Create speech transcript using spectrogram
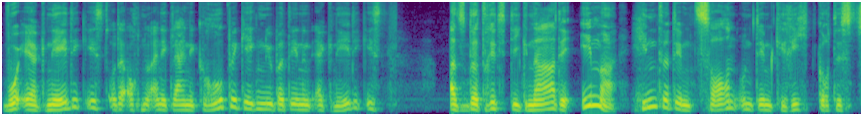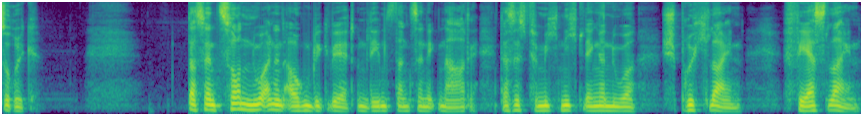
wo er gnädig ist oder auch nur eine kleine Gruppe gegenüber denen er gnädig ist. Also da tritt die Gnade immer hinter dem Zorn und dem Gericht Gottes zurück dass sein Zorn nur einen Augenblick währt und lebenslang seine Gnade. Das ist für mich nicht länger nur Sprüchlein, Verslein,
